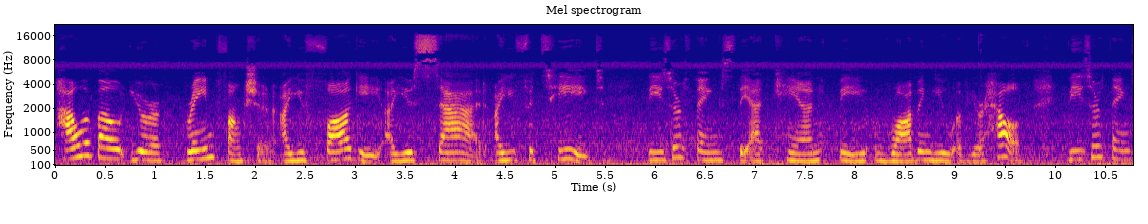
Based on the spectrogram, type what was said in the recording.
How about your brain function? Are you foggy? Are you sad? Are you fatigued? These are things that can be robbing you of your health. These are things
